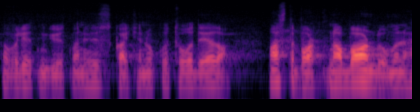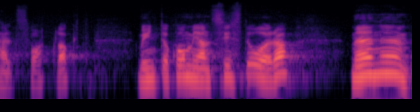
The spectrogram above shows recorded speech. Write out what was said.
Jeg var liten gutt, men jeg husker ikke noe av det. da. Mesteparten av barndommen er helt svartlagt. Begynte å komme igjen de siste åra. Men eh,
